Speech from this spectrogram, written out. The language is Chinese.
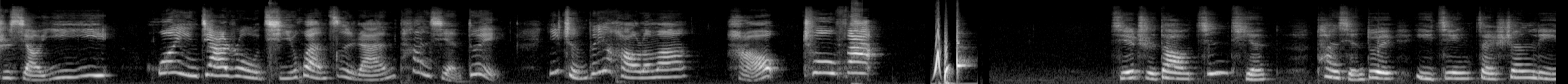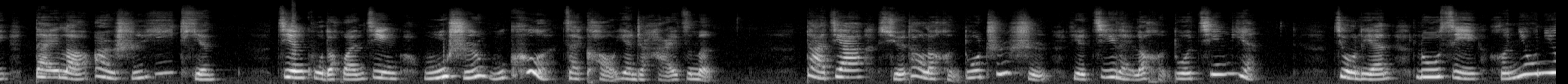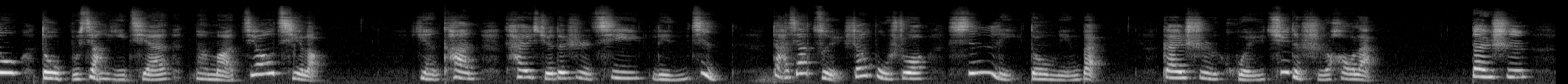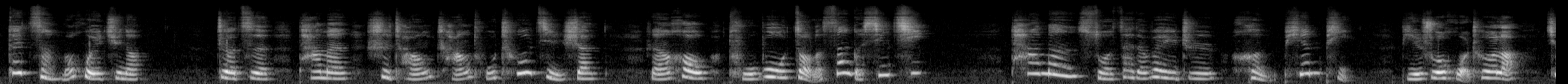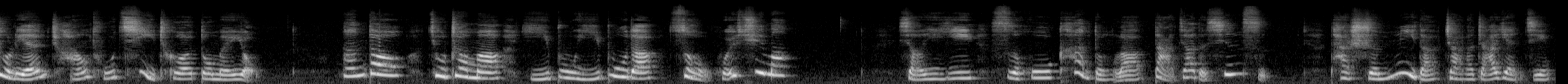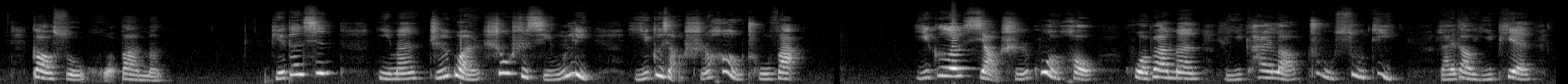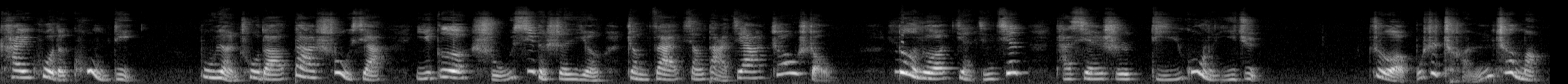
是小依依，欢迎加入奇幻自然探险队。你准备好了吗？好，出发！截止到今天，探险队已经在山里待了二十一天，艰苦的环境无时无刻在考验着孩子们。大家学到了很多知识，也积累了很多经验。就连 Lucy 和妞妞都不像以前那么娇气了。眼看开学的日期临近，大家嘴上不说，心里都明白，该是回去的时候了。但是该怎么回去呢？这次他们是乘长途车进山，然后徒步走了三个星期。他们所在的位置很偏僻，别说火车了，就连长途汽车都没有。难道就这么一步一步地走回去吗？小依依似乎看懂了大家的心思，她神秘地眨了眨眼睛，告诉伙伴们：“别担心，你们只管收拾行李，一个小时后出发。”一个小时过后，伙伴们离开了住宿地，来到一片开阔的空地。不远处的大树下，一个熟悉的身影正在向大家招手。乐乐眼睛尖，他先是嘀咕了一句：“这不是晨晨吗？”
